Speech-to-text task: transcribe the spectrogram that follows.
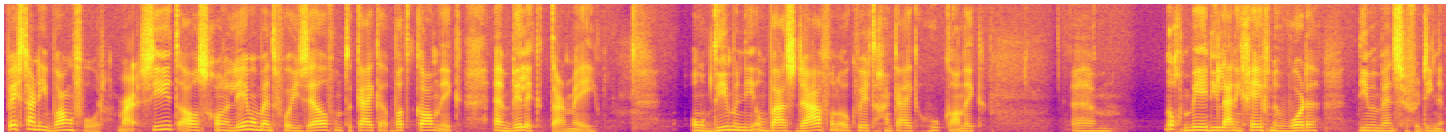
Wees daar niet bang voor. Maar zie het als gewoon een leermoment voor jezelf om te kijken, wat kan ik en wil ik daarmee? Om op die manier, op basis daarvan ook weer te gaan kijken, hoe kan ik um, nog meer die leidinggevende worden die mijn mensen verdienen.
